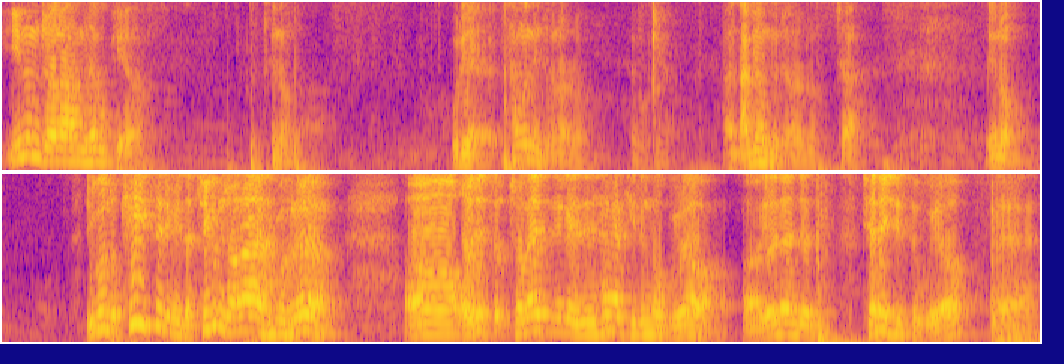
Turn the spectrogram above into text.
이놈 전화 한번 해볼게요. 이놈. 우리 사모님 전화로 해볼게요. 아, 남편분 전화로. 자, 이놈. 이것도 K3입니다. 지금 전화한 거는, 어, 어제 저- 전화했으니까 이제 살짝 기른 거고요. 어, 얘는 이제 제네시스고요. 예.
